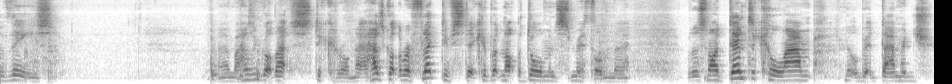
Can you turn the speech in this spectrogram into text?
of these. Um, it hasn't got that sticker on there. It has got the reflective sticker, but not the Dorman Smith on there. But it's an identical lamp, a little bit of damage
